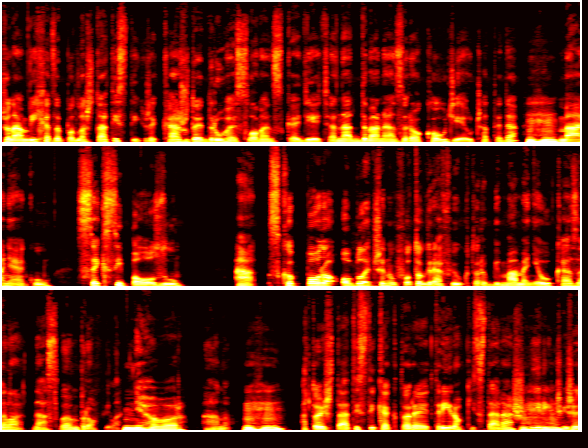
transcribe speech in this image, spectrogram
čo nám vychádza podľa štatistík, že každé druhé slovenské dieťa nad 12 rokov, dievča teda, mm-hmm. má nejakú sexy pózu a skoro oblečenú fotografiu, ktorú by mame neukázala na svojom profile. Nehovor. Áno. Mm-hmm. A to je štatistika, ktorá je 3 roky stará, 4, mm-hmm. čiže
